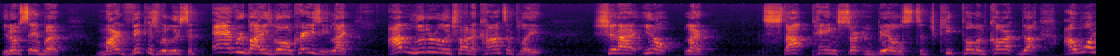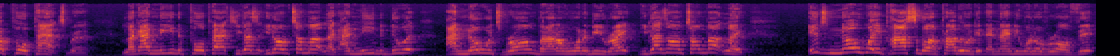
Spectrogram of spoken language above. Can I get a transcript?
you know what I'm saying? But Mike Vick is releasing, everybody's going crazy. Like, I'm literally trying to contemplate, should I, you know, like stop paying certain bills to keep pulling cards? I want to pull packs, bro. Like I need to pull packs. You guys, you know what I'm talking about? Like I need to do it. I know it's wrong, but I don't want to be right. You guys know what I'm talking about? Like, it's no way possible I'm probably gonna get that 91 overall Vick,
